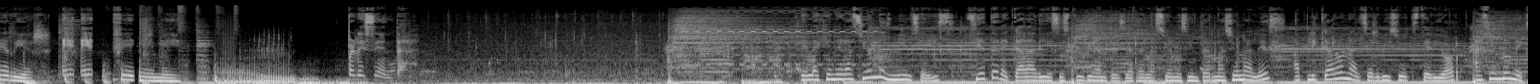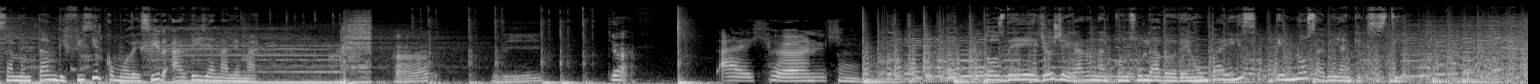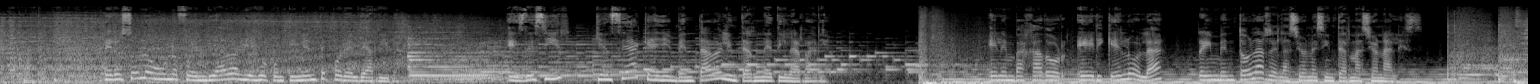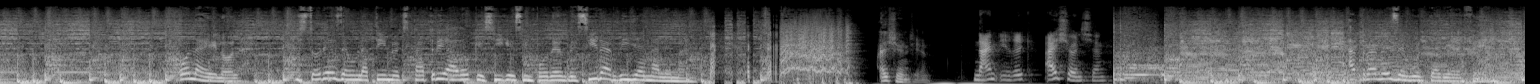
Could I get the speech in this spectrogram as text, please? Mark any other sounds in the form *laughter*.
Terrier FM presenta. De la generación 2006, 7 de cada 10 estudiantes de Relaciones Internacionales aplicaron al servicio exterior haciendo un examen tan difícil como decir ardilla en alemán. Ardilla. Eichhörnchen. Dos de ellos llegaron al consulado de un país que no sabían que existía. Pero solo uno fue enviado al viejo continente por el de arriba. Es decir, quien sea que haya inventado el Internet y la radio. El embajador Eric Elola reinventó las relaciones internacionales. Hola Elola. Historias de un latino expatriado que sigue sin poder decir ardilla en alemán. Eichhörnchen. Nein, Erik, Eichhörnchen. A través de Terrier FM.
